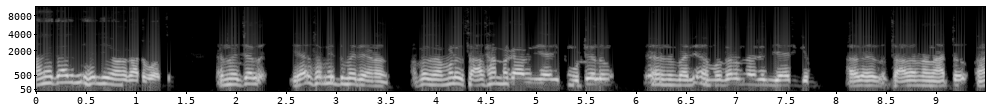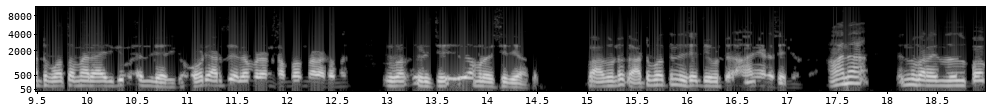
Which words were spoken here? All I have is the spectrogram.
ആനക്കാരും ശല്യമാണ് കാട്ടുപോത്ത്. എന്ന് വെച്ചാൽ ഏത് സമയത്തും വരെയാണ് അപ്പൊ നമ്മൾ സാധാരണക്കാർ വിചാരിക്കും കുട്ടികളും വലിയ മുതിർന്നവരും വിചാരിക്കും അത് സാധാരണ നാട്ടു നാട്ടുപോത്തന്മാരായിരിക്കും എന്ന് വിചാരിക്കും. ഓടി അടുത്ത് ചെല്ലുമ്പോഴാണ് സംഭവം നടക്കുന്നത്. ഇത് ഇടിച്ച് നമ്മൾ ശരിയാക്കും. അപ്പൊ അതുകൊണ്ട് കാട്ടുപോത്തിന്റെ ശല്യമുണ്ട് ആനയുടെ ശല്യമുണ്ട്. ആന എന്ന് പറയുന്നത് ഇപ്പം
